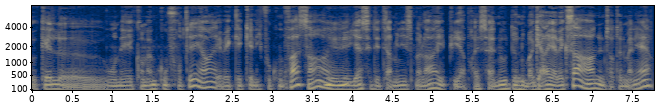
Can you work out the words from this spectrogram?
auxquels on est quand même confronté, hein, et avec lesquels il faut qu'on fasse. Hein. Mhm. Il y a ces déterminismes-là, et puis après, c'est à nous de nous bagarrer avec ça, hein, d'une certaine manière.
